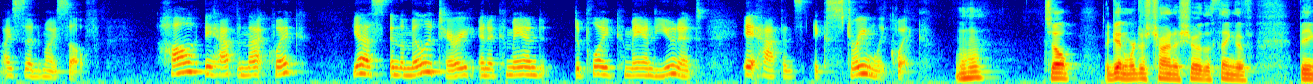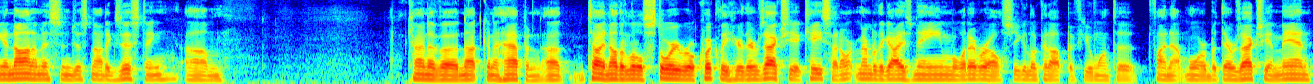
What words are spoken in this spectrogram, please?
I said to myself, "Huh? It happened that quick?" Yes, in the military, in a command deployed command unit, it happens extremely quick. Mm-hmm. So again, we're just trying to show the thing of being anonymous and just not existing. Um, kind of uh, not going to happen. Uh, tell you another little story real quickly here. There was actually a case. I don't remember the guy's name or whatever else. You can look it up if you want to find out more. But there was actually a man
